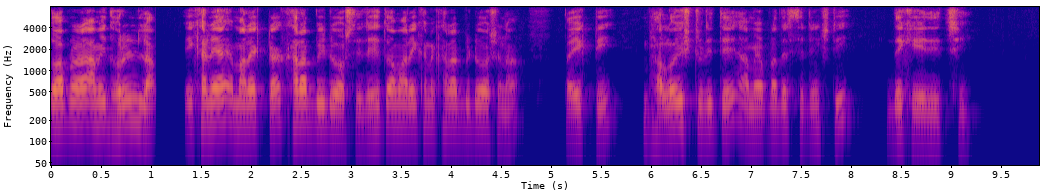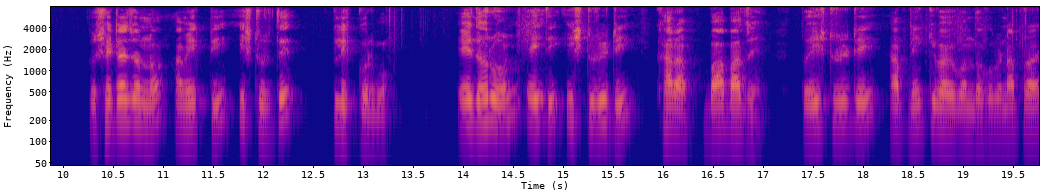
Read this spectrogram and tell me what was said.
তো আপনারা, আমি ধরে নিলাম, এখানে আমার একটা খারাপ ভিডিও আসছে। যেহেতু আমার এখানে খারাপ ভিডিও আসে না, তাই একটি ভালো স্টোরিতে আমি আপনাদের সেটিংসটি দেখিয়ে দিচ্ছি। তো সেটার জন্য আমি একটি স্টোরিতে ক্লিক করব। এই ধরুন, এই স্টোরিটি খারাপ বা বাজে। তো এই স্টোরিটি আপনি কীভাবে বন্ধ করবেন? আপনার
